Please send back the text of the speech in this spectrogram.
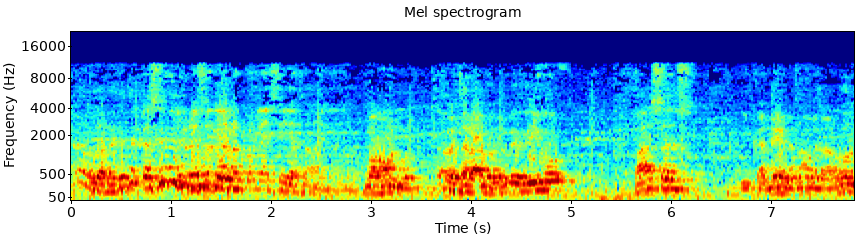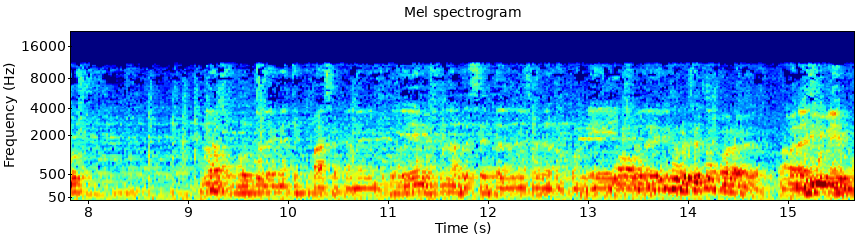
claro las recetas caseras pero eso no con leche ya saben, ¿no? No, no, no está el arroz. Yo le digo pasas y canela, no, el arroz. No, porque le metes pasa canela, porque ella me una receta de una de arroz con leche. No, de... esa receta para, para eso mismo.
